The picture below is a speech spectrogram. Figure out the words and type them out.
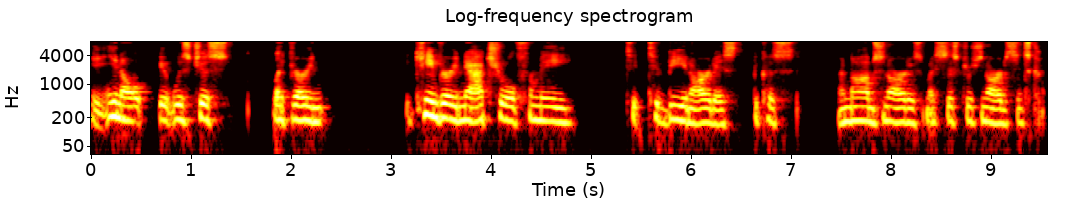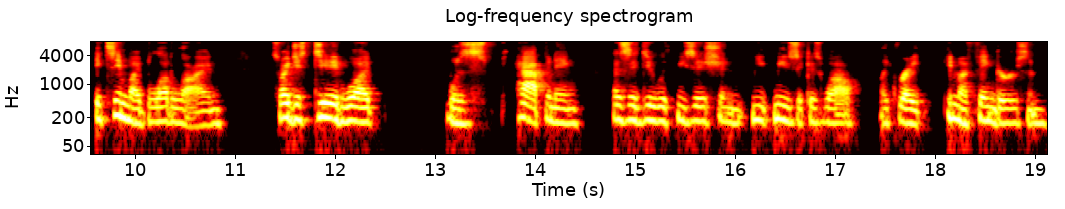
you know, it was just like very it came very natural for me to to be an artist because my mom's an artist, my sister's an artist. It's it's in my bloodline. So I just did what was happening as I do with musician mu- music as well, like right in my fingers and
